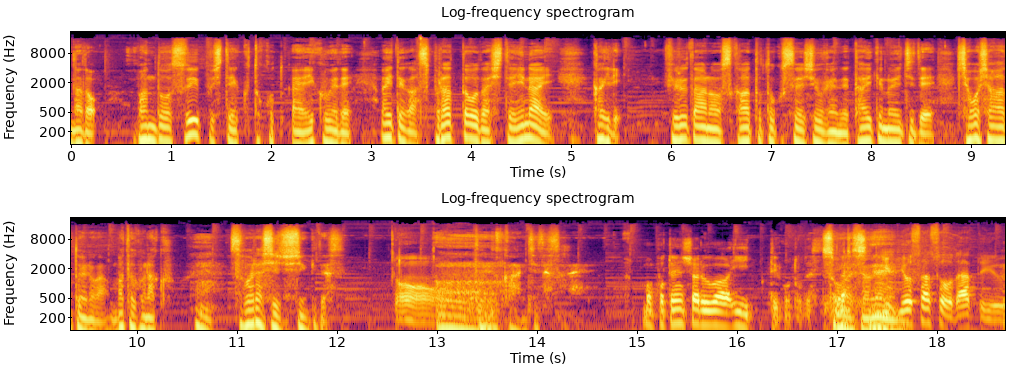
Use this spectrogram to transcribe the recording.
など、バンドをスイープしていくとこ、えー、行く上で、相手がスプラッタを出していない限り、フィルターのスカート特性周辺で待機の位置でシャワシャワというのが全くなく、うん、素晴らしい受信機です。という感じですね。まあ、ポテンシャルはいいってことですね。そうですね。良さそうだという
